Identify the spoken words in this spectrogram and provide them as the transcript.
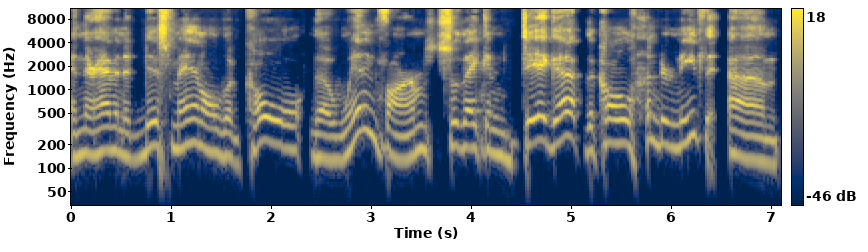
and they're having to dismantle the coal, the wind farms so they can dig up the coal underneath it. Um,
